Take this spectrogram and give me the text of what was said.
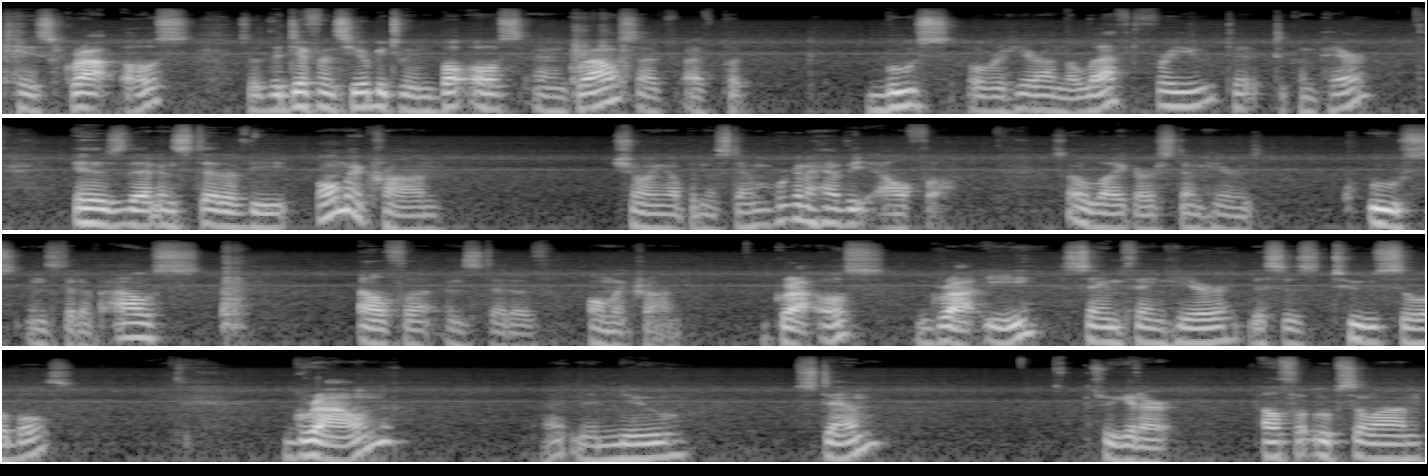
tes graos. So the difference here between boos and graus, I've, I've put bus over here on the left for you to, to compare, is that instead of the omicron showing up in the stem, we're going to have the alpha. So like our stem here is us instead of aus, alpha instead of omicron. Graos, grai, same thing here. This is two syllables. Graun, right, the new stem. So we get our alpha upsilon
